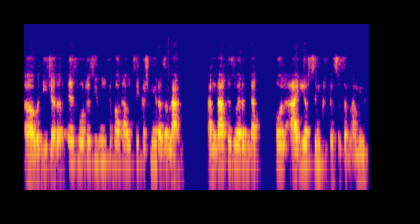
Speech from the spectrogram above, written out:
uh, with each other is what is unique about, I would say, Kashmir as a land. And that is wherein that whole idea of syncretism, I mean,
